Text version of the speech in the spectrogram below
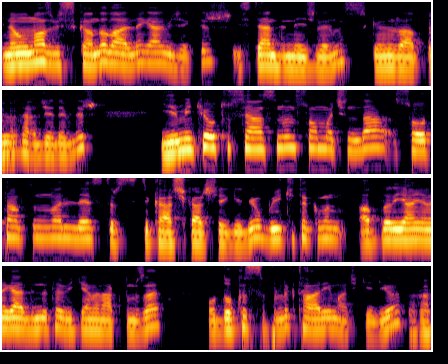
inanılmaz bir skandal haline gelmeyecektir. İsteyen dinleyicilerimiz gönül rahatlığıyla tercih edebilir. 22-30 seansının son maçında Southampton ve Leicester City karşı karşıya geliyor. Bu iki takımın atları yan yana geldiğinde tabii ki hemen aklımıza o 9-0'lık tarihi maç geliyor. Aha.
